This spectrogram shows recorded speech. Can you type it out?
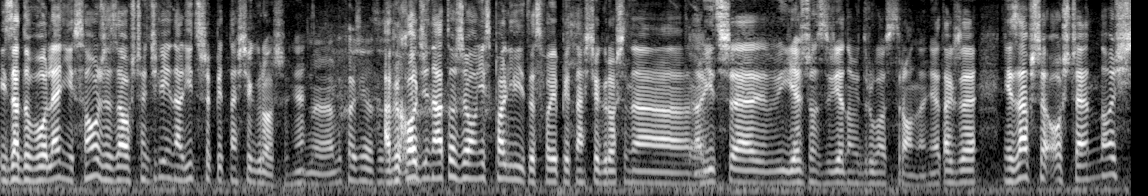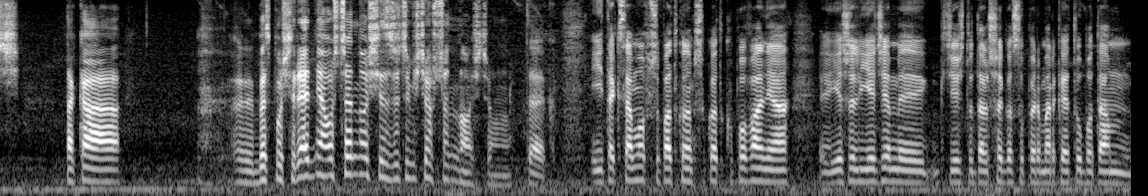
i zadowoleni są, że zaoszczędzili na litrze 15 groszy. Nie? No, a wychodzi na to, A że- wychodzi na to, że oni spalili te swoje 15 groszy na, Tak. na litrze, jeżdżąc w jedną i drugą stronę. Nie? Także nie zawsze oszczędność, taka bezpośrednia oszczędność jest rzeczywiście oszczędnością. No. Tak. I tak samo w przypadku na przykład kupowania, y, jeżeli jedziemy gdzieś do dalszego supermarketu, bo tam,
